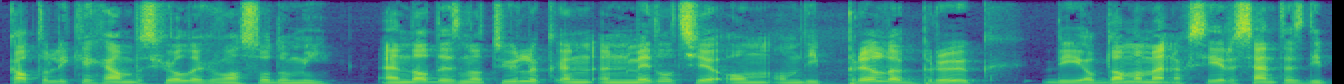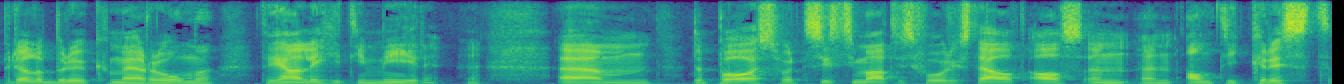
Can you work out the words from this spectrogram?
katholieken gaan beschuldigen van sodomie. En dat is natuurlijk een, een middeltje om, om die prille breuk die op dat moment nog zeer recent is, die prille breuk met Rome te gaan legitimeren. Um, de paus wordt systematisch voorgesteld als een, een antichrist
